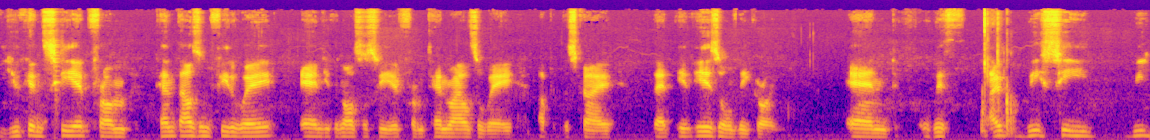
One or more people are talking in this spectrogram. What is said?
you can see it from 10,000 feet away, and you can also see it from 10 miles away up in the sky that it is only growing. And with I, we see we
